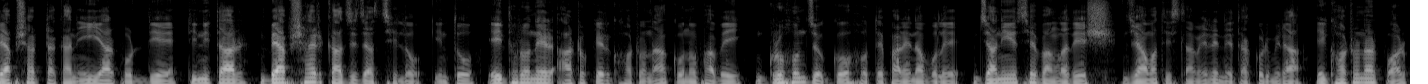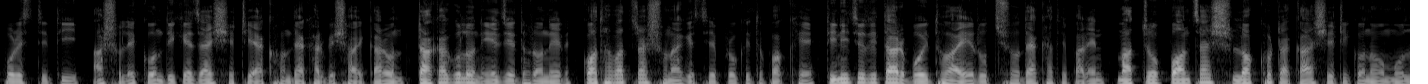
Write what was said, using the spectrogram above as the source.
ব্যবসার টাকা নিয়ে এয়ারপোর্ট দিয়ে তিনি তার ব্যবসায়ের কাজে যাচ্ছিল। কিন্তু এই ধরনের আটকের ঘটনা কোনোভাবেই গ্রহণযোগ্য হতে পারে না বলে জানিয়েছে বাংলাদেশ জামাত ইসলামের নেতাকর্মীরা। এই ঘটনার পর পরিস্থিতি আসলে কোন দিকে যায় সেটি এখন দেখার বিষয়, কারণ টাকাগুলো নিয়ে যে ধরনের কথাবার্তা শোনা গেছে প্রকৃতপক্ষে, তিনি যদি তার বৈধ আয়ের উৎস দেখাতে পারেন, মাত্র পঞ্চাশ লক্ষ টাকা সেটি কোনো মূল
